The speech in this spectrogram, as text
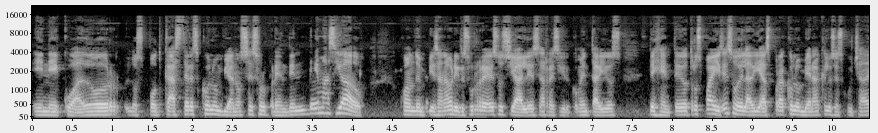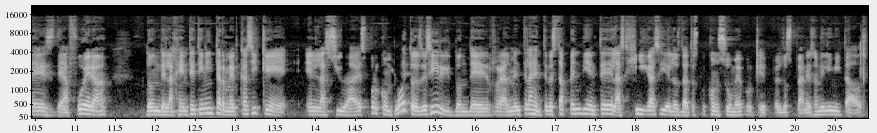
en Ecuador. Los podcasters colombianos se sorprenden demasiado cuando empiezan a abrir sus redes sociales, a recibir comentarios de gente de otros países o de la diáspora colombiana que los escucha desde afuera, donde la gente tiene internet casi que en las ciudades por completo, es decir, donde realmente la gente no está pendiente de las gigas y de los datos que consume porque pues, los planes son ilimitados.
